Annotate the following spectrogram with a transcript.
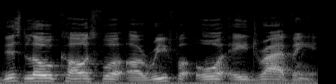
this load calls for a reefer or a dry van.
